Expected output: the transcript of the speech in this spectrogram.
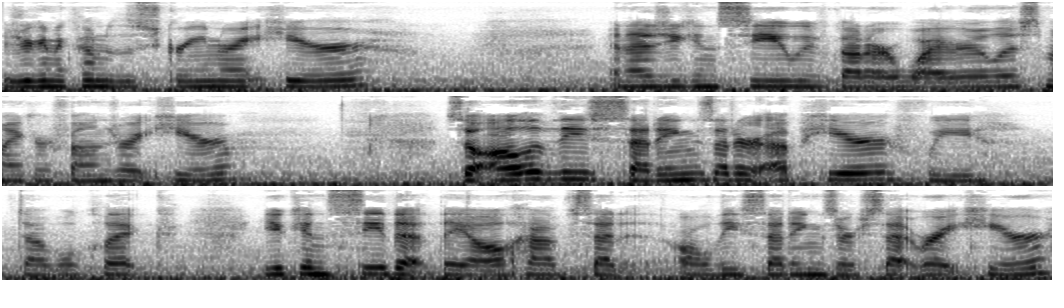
is you're going to come to the screen right here. And as you can see, we've got our wireless microphones right here. So all of these settings that are up here, if we double click, you can see that they all have set, all these settings are set right here.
